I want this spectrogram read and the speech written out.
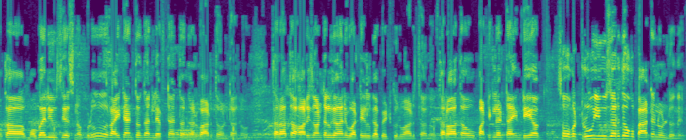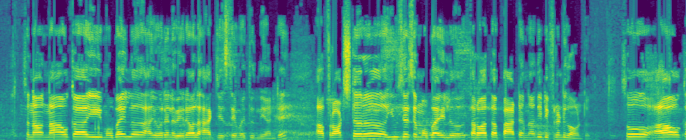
ఒక మొబైల్ యూజ్ చేసినప్పుడు రైట్ హ్యాండ్తో కానీ లెఫ్ట్ హ్యాండ్తో కానీ వాడుతూ ఉంటాను. తర్వాత హారిజాంటల్గా కానీ వర్టికల్గా పెట్టుకుని వాడుతాను. తర్వాత particular time day of so ఒక ట్రూ యూజర్ది ఒక ప్యాటర్న్ ఉంటుంది. సో నా నా ఒక ఈ మొబైల్ ఎవరైనా వేరే వాళ్ళు హ్యాక్ చేస్తే ఏమవుతుంది అంటే ఆ ఫ్రాడ్స్టర్ యూజ్ చేసే మొబైల్ తర్వాత ప్యాటర్న్ అది డిఫరెంట్గా ఉంటుంది. సో ఆ ఒక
